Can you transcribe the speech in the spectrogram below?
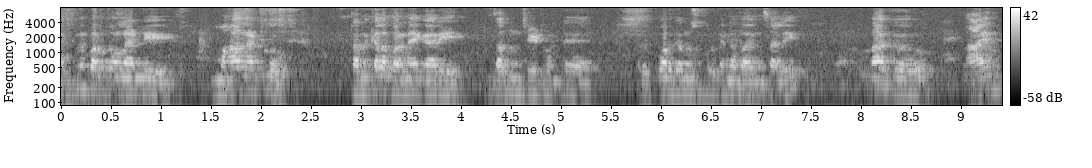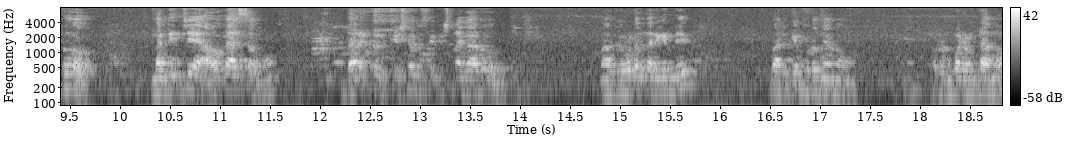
అగ్నిపర్వం లాంటి మహానటులు తనకల భరణయ్య గారి దర్శనం చేయటం అంటే అది పూర్వజన్మ భావించాలి. నాకు ఆయనతో నటించే అవకాశం డైరెక్టర్ కిషోర్ శ్రీకృష్ణ గారు నాకు ఇవ్వడం జరిగింది. వారికి ఎప్పుడు నేను రుణపడి ఉంటాను.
